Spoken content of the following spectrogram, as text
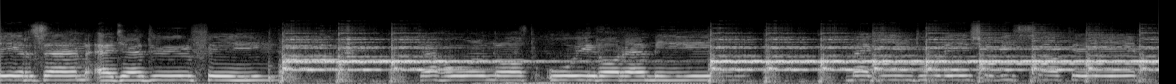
érzem egyedül fél, de holnap újra remél, megindul és visszatér,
